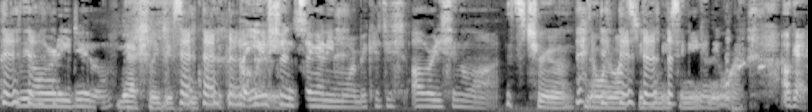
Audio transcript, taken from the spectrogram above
we already do. We actually do sing quite a bit. But already. you shouldn't sing anymore because you already sing a lot. It's true. No one wants to hear me singing anymore. Okay,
